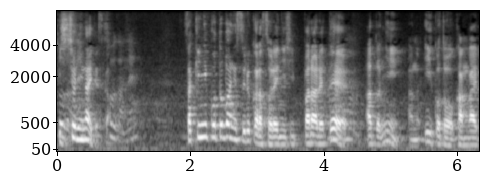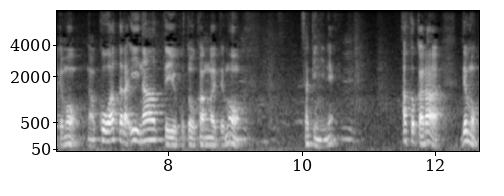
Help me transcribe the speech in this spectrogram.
一緒にないですか。そうだね。先に言葉にするからそれに引っ張られて、うん後にあのいいことを考えてもこうあったらいいなっていうことを考えても、先にね。うん。後からでも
